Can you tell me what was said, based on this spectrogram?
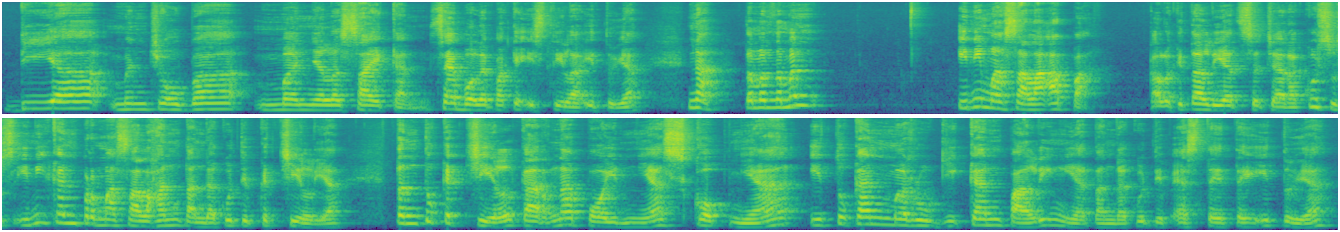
dia mencoba menyelesaikan. Saya boleh pakai istilah itu ya. Nah, teman-teman, ini masalah apa? Kalau kita lihat secara khusus, ini kan permasalahan tanda kutip kecil ya. Tentu kecil karena poinnya, skopnya itu kan merugikan paling ya tanda kutip STT itu ya.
